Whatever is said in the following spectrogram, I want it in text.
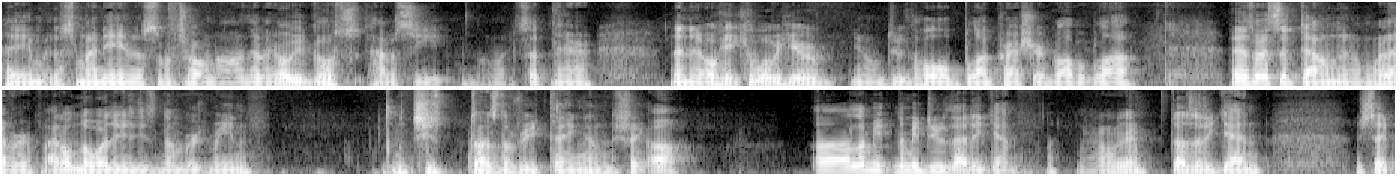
hey, this is my name, this is what's going on. They're like, okay, go have a seat. And I'm like sitting there. And then okay, come over here, you know, do the whole blood pressure, blah blah blah. And so I sit down and whatever. I don't know what any of these numbers mean. And she does the read thing, and she's like, oh, uh, let me let me do that again. Okay, does it again. And she's like,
